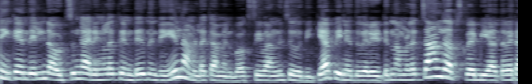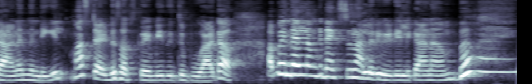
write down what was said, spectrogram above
നിങ്ങൾക്ക് എന്തെങ്കിലും ഡൗട്ട്സും കാര്യങ്ങളൊക്കെ ഉണ്ടെന്നുണ്ടെങ്കിൽ നമ്മുടെ കമന്റ് ബോക്സിൽ വന്ന് ചോദിക്കുക. പിന്നെ ഇതുവരെയായിട്ട് നമ്മുടെ ചാനൽ സബ്സ്ക്രൈബ് ചെയ്യാത്തവരാണെന്നുണ്ടെങ്കിൽ മസ്റ്റായിട്ട് സബ്സ്ക്രൈബ് ചെയ്തിട്ട് പോവാം കേട്ടോ. അപ്പോൾ എന്തായാലും നമുക്ക് നെക്സ്റ്റ് നല്ലൊരു വീഡിയോയിൽ കാണാം. Bye Bye.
